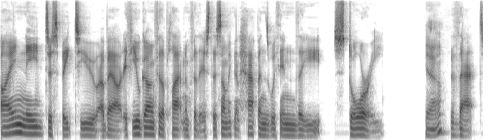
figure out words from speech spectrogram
I need to speak to you about if you're going for the platinum for this. There's something that happens within the story Yeah. that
